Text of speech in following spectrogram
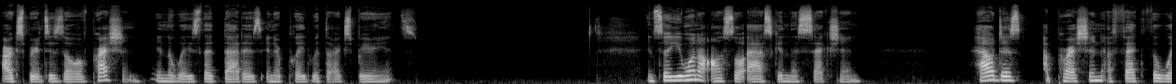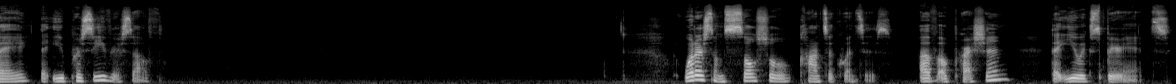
our experiences of oppression in the ways that that is interplayed with our experience. And so, you want to also ask in this section how does oppression affect the way that you perceive yourself? What are some social consequences of oppression that you experience?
